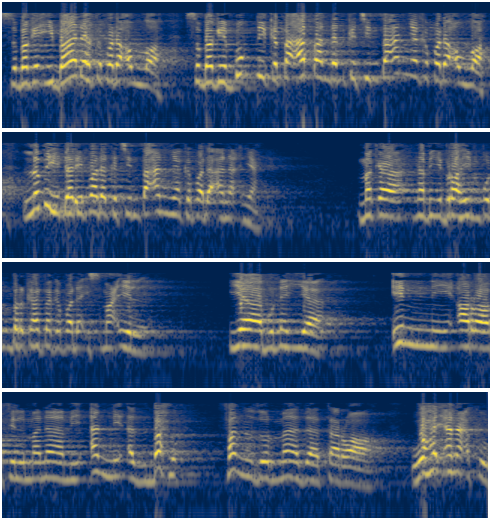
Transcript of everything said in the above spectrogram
sebagai ibadah kepada Allah sebagai bukti ketaatan dan kecintaannya kepada Allah lebih daripada kecintaannya kepada anaknya maka Nabi Ibrahim pun berkata kepada Ismail Ya bunayya inni ara fil manami anni azbahuk fanzur madza tara Wahai anakku,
